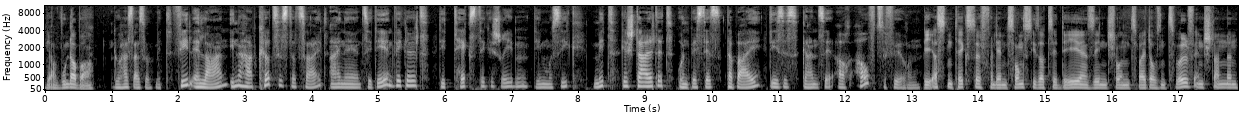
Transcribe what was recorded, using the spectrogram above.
ja wunderbar. Du hast also mit viel Elan innerhalb kürzester Zeit eine CD entwickelt, die Texte geschrieben, die Musik mitgestaltet und bist jetzt dabei, dieses Ganze auch aufzuführen. Die ersten Texte von den Songs dieser CD sind schon 2012 entstanden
